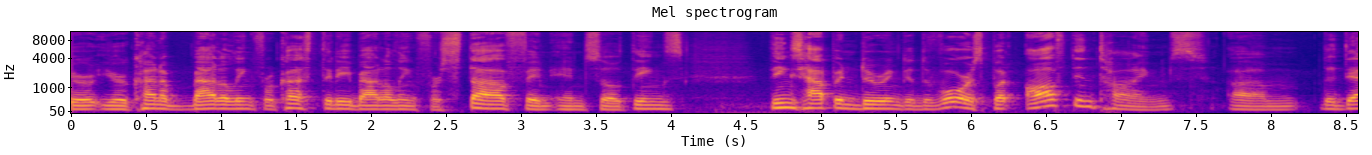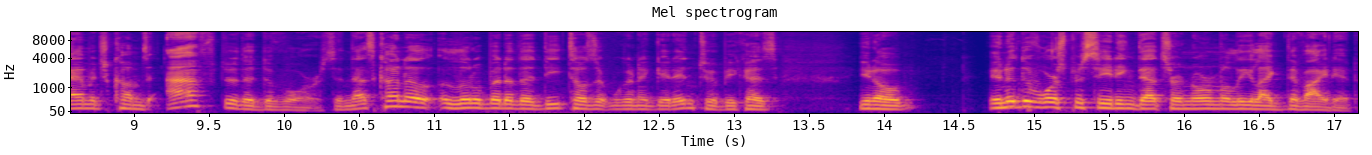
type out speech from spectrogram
you're you're kind of battling for custody battling for stuff and and so things things happen during the divorce but oftentimes um, the damage comes after the divorce and that's kind of a little bit of the details that we're going to get into because you know in a divorce proceeding debts are normally like divided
